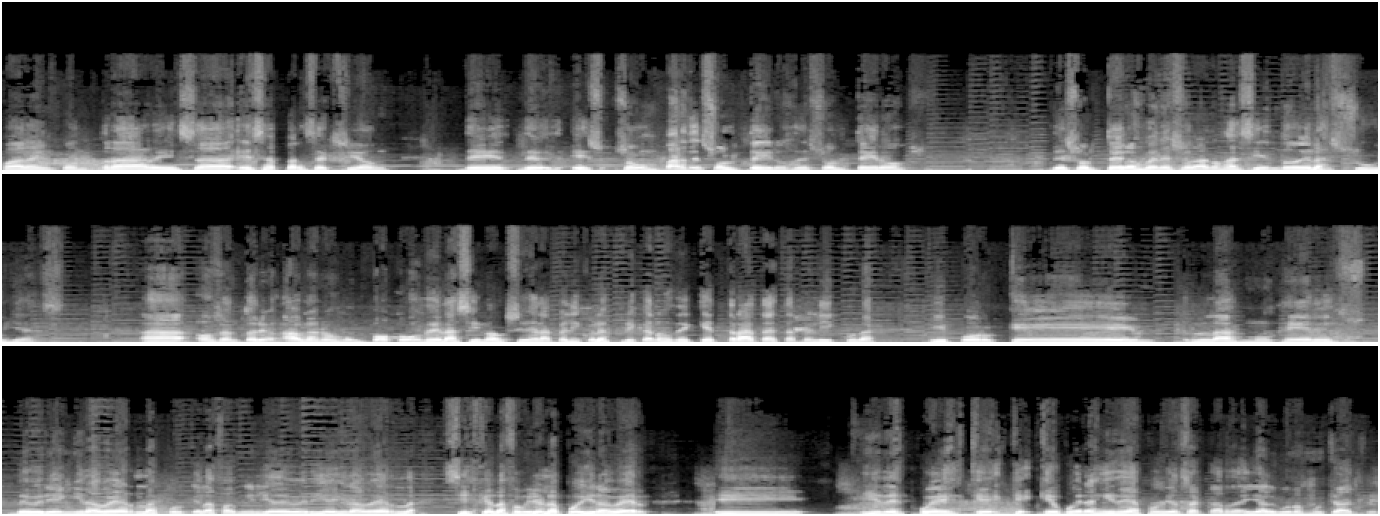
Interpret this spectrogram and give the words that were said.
para encontrar esa, esa percepción de, son un par de solteros, de solteros, de solteros venezolanos haciendo de las suyas. Uh, José Antonio, háblanos un poco de la sinopsis de la película, explícanos de qué trata esta película y por qué las mujeres deberían ir a verla, por qué la familia debería ir a verla, si es que la familia la puede ir a ver. Y y después qué, buenas ideas podían sacar de ahí algunos muchachos.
